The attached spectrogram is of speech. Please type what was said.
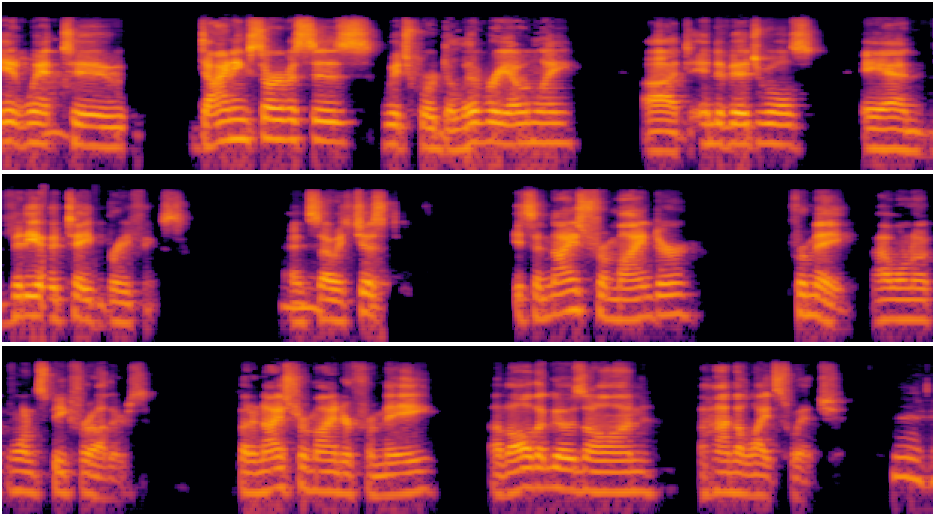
It went to dining services, which were delivery only uh, to individuals, and videotape briefings. Mm-hmm. And so it's just, it's a nice reminder for me. I won't want to speak for others, but a nice reminder for me of all that goes on behind the light switch. Mm.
